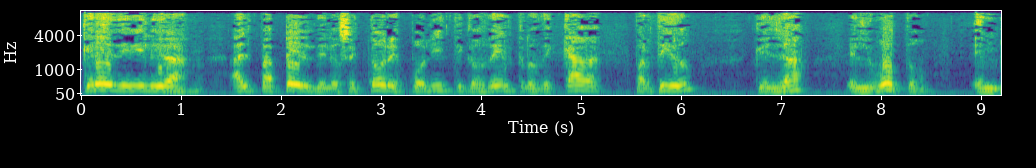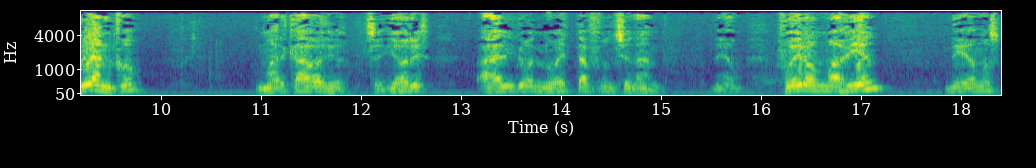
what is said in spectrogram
credibilidad al papel de los sectores políticos dentro de cada partido, que ya el voto en blanco marcaba, señores, algo no está funcionando. Fueron más bien digamos,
